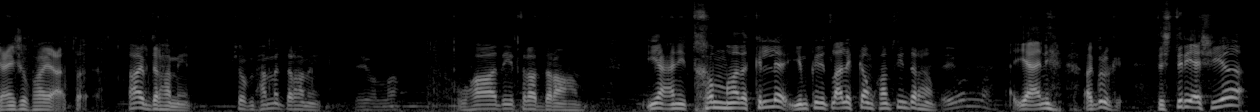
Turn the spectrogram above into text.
يعني شوف هاي هاي بدرهمين شوف محمد درهمين إي والله. وهذه ثلاث دراهم. يعني تخم هذا كله يمكن يطلع لك كم؟ 50 درهم. إي والله. يعني أقول لك تشتري أشياء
